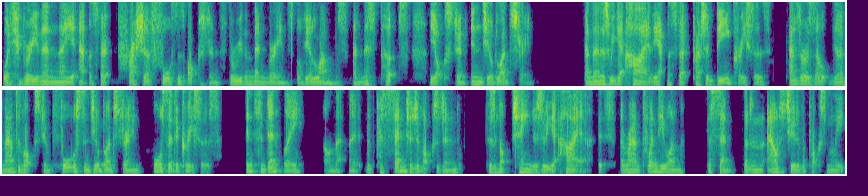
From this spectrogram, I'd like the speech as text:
when you breathe in, the atmospheric pressure forces oxygen through the membranes of your lungs, and this puts the oxygen into your bloodstream. And then as we get higher, the atmospheric pressure decreases. As a result, the amount of oxygen forced into your bloodstream also decreases. Incidentally, on that note, the percentage of oxygen does not change as we get higher. It's around 21 but at an altitude of approximately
